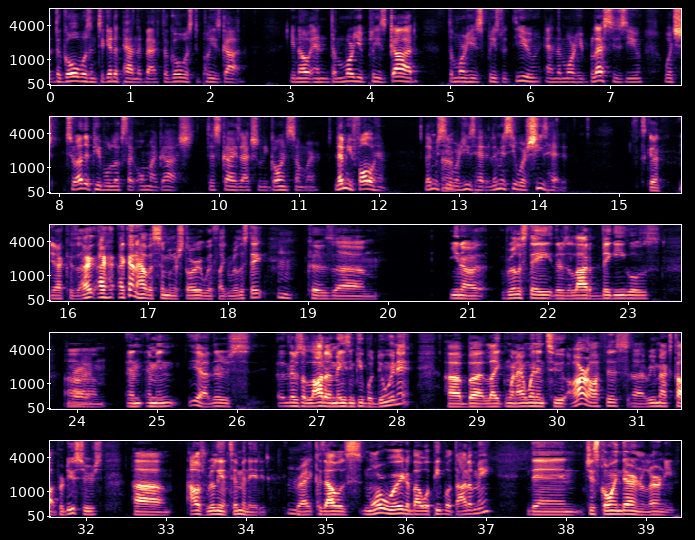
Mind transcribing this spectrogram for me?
that the goal wasn't to get a pat on the back the goal was to please god you know and the more you please god the more he's pleased with you and the more he blesses you which to other people looks like oh my gosh this guy is actually going somewhere let me follow him let me see Yeah. where he's headed let me see where she's headed It's good. Yeah, because I, I, I kind of have a similar story with like real estate. Mm. Because um, you know, real estate. There's a lot of big eagles, um, Right. and I mean, yeah, there's there's a lot of amazing people doing it. Uh, but like when I went into our office, uh, Remax Top Producers, um, I was really intimidated, Mm. right? Because I was more worried about what people thought of me than just going there and learning,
